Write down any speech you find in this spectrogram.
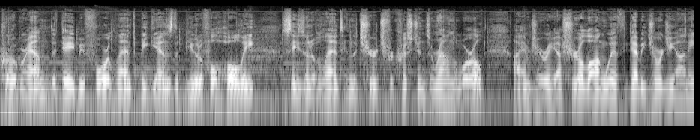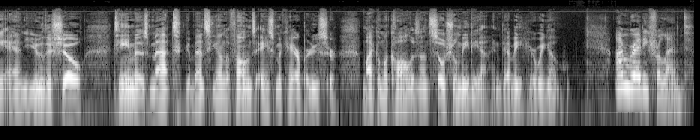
program. The day before Lent begins, the beautiful, holy season of Lent in the church for Christians around the world. I am Jerry Usher, along with Debbie Georgianni and you. The show team is Matt Gabensky on the phones, Ace our producer. Michael McCall is on social media. And Debbie, here we go. I'm ready for Lent.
